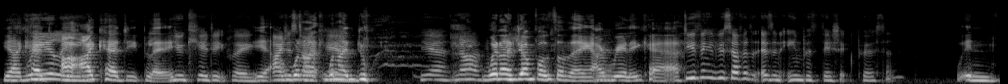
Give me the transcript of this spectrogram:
Yeah, I care. really I, I care deeply. you care deeply. yeah, I just when I care. when I do, yeah, no. when I jump on something, I really care. Do you think of yourself as, as an empathetic person? In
